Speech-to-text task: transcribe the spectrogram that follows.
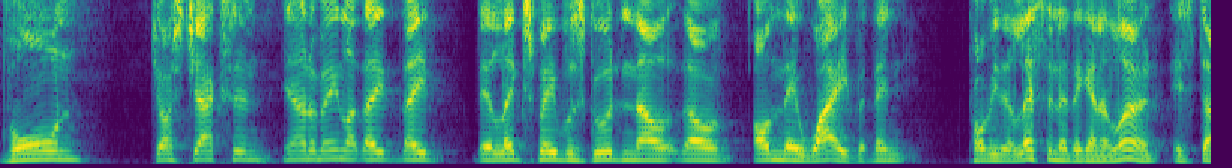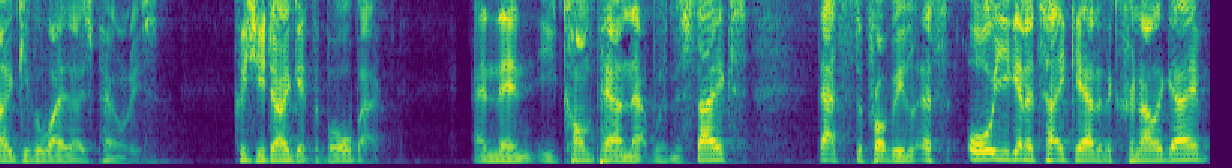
Vaughan, Josh Jackson. You know what I mean? Like they they their leg speed was good and they they were on their way. But then probably the lesson that they're going to learn is don't give away those penalties because you don't get the ball back, and then you compound that with mistakes. That's the probably that's all you're going to take out of the Cronulla game.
